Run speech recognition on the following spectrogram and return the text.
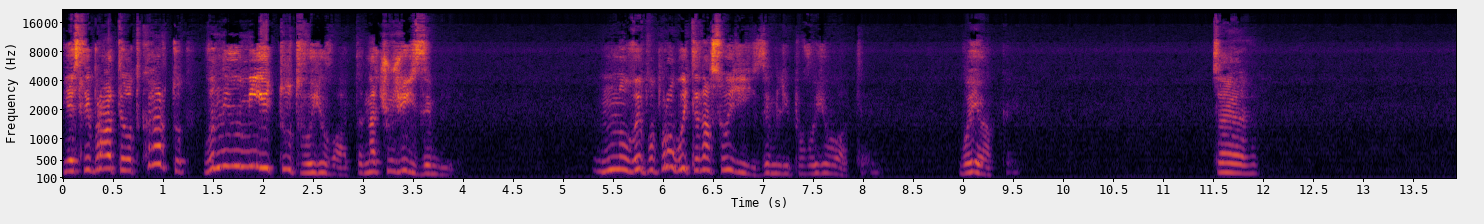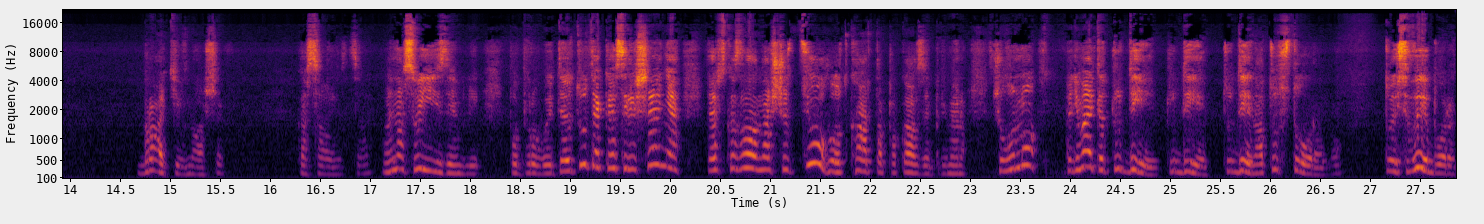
якщо брати от карту, вони вміють тут воювати, на чужій землі. Ну, ви попробуйте на своїй землі повоювати. Вояки. Це братів наших касається. Ви на своїй землі попробуйте. Тут якесь рішення, я б сказала, насчет цього, от карта показує примерно, що воно, розумієте, туди, туди, туди, на ту сторону. Тобто вибор,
